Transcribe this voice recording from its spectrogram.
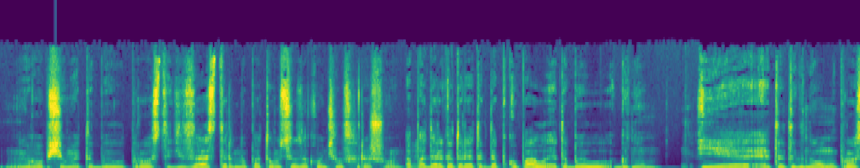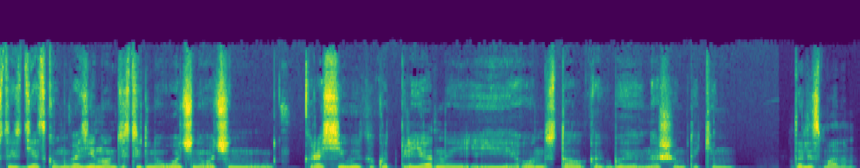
в общем, это был просто дизастер, но потом все закончилось хорошо. А подарок, который я тогда покупал, это был гном. И этот гном просто из детского магазина, он действительно очень-очень красивый, какой-то приятный, и он стал как бы нашим таким Талисманом.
